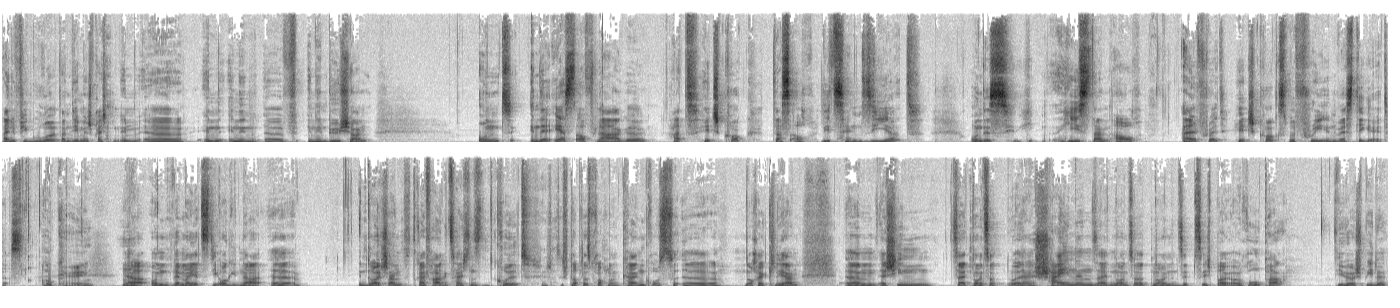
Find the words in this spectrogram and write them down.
eine Figur dann dementsprechend im, äh, in, in, den, äh, in den Büchern. Und in der Erstauflage hat Hitchcock das auch lizenziert und es hi- hieß dann auch Alfred Hitchcocks The Free Investigators. Okay. Ja, und wenn man jetzt die Original, äh, in Deutschland, drei Fragezeichen sind Kult. Ich glaube, das braucht man keinen groß äh, noch erklären. Ähm, erschienen seit 19, oder erscheinen seit 1979 bei Europa, die Hörspiele.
